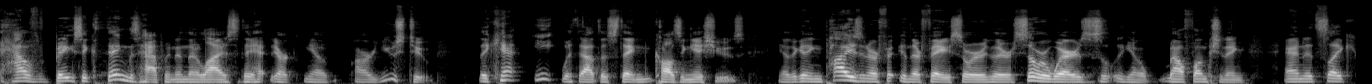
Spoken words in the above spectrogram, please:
have basic things happen in their lives that they are you know are used to. They can't eat without this thing causing issues. You know, they're getting pies in their in their face or their silverware is you know malfunctioning, and it's like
